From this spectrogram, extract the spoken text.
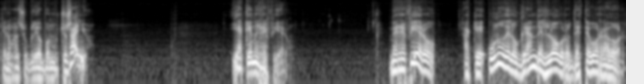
que nos han suplido por muchos años. ¿Y a qué me refiero? Me refiero a que uno de los grandes logros de este borrador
